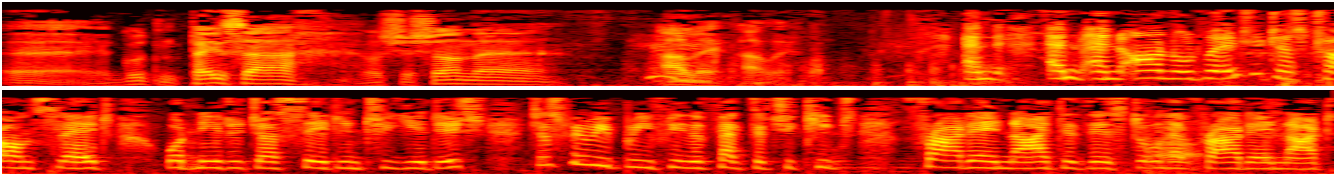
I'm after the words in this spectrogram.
äh, guten Pesach, Rosh Hashanah, Mhm. alle, alle. And, and, and Arnold, won't you just translate what Nita just said into Yiddish? Just very briefly, the fact that she keeps Friday night, that they still have Friday night.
